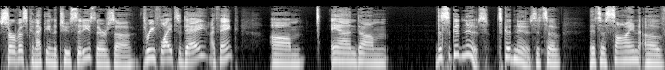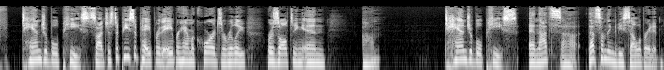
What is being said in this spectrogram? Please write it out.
service connecting the two cities. There's uh, three flights a day, I think. Um, and um, this is good news. It's good news. It's a it's a sign of tangible peace. It's not just a piece of paper. The Abraham Accords are really resulting in um, tangible peace, and that's uh, that's something to be celebrated.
